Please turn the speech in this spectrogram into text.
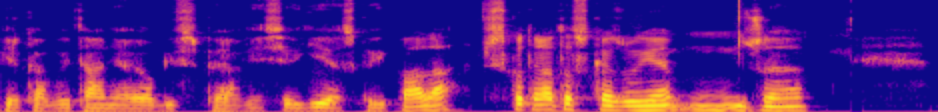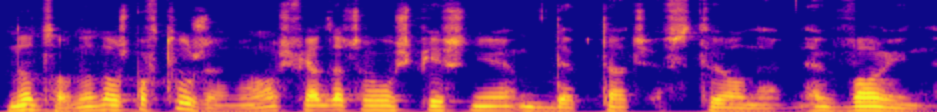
Wielka Brytania robi w sprawie Sergieja Skripala. Wszystko to na to wskazuje, że no co, no to już powtórzę, no, świat zaczął śpiesznie deptać w stronę wojny.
